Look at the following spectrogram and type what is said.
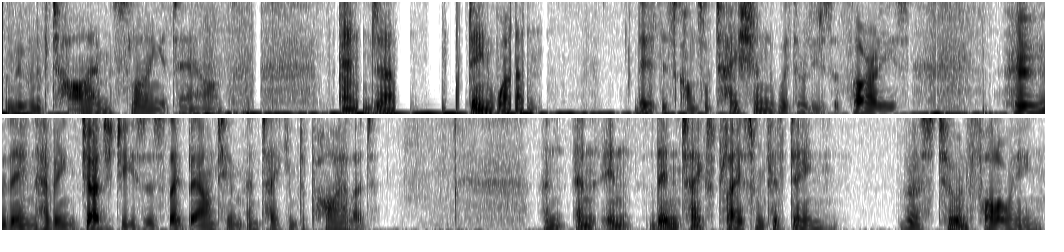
the movement of time, slowing it down. And um, in 15.1, there's this consultation with the religious authorities who then, having judged Jesus, they bound him and take him to Pilate. And, and in, then takes place from 15 verse 2 and following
